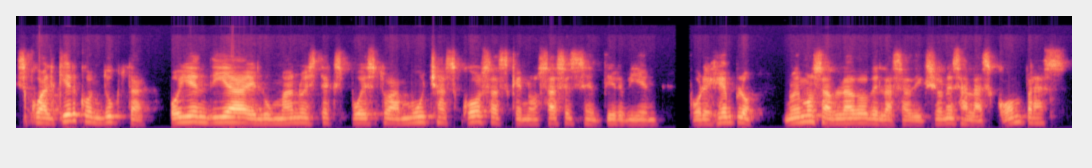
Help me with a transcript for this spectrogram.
es cualquier conducta. Hoy en día el humano está expuesto a muchas cosas que nos hacen sentir bien. Por ejemplo, no hemos hablado de las adicciones a las compras,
